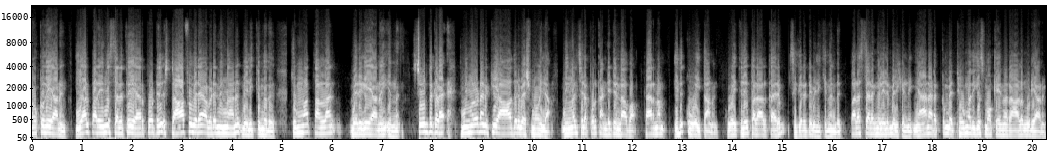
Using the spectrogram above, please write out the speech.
നോക്കുകയാണ്. ഇയാൾ പറയുന്ന സ്ഥലത്ത് എയർപോർട്ടിൽ സ്റ്റാഫ് വരെ അവിടെ നിന്നാണ് വലിക്കുന്നത്. ചുമ്മാ തള്ളാൻ വരികയാണ് എന്ന് സുഹൃത്തുക്കളെ നിങ്ങളോട് എനിക്ക് യാതൊരു വിഷമവും ഇല്ല. നിങ്ങൾ ചിലപ്പോൾ കണ്ടിട്ടുണ്ടാവാം. കാരണം ഇത് കുവൈത്താണ്. കുവൈത്തിൽ പല ആൾക്കാരും സിഗരറ്റ് വിളിക്കുന്നുണ്ട്. പല സ്ഥലങ്ങളിലും വലിക്കുന്നുണ്ട് ഞാൻ അടക്കം ഏറ്റവും അധികം സ്മോക്ക് ചെയ്യുന്ന ഒരാളും കൂടിയാണ്.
